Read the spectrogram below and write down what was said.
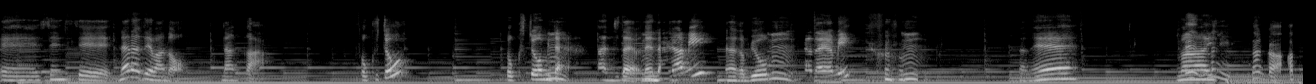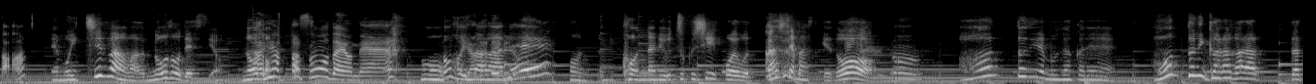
えー先生ならではのなんか特徴特徴みたいな感じだよね、うん。悩み？なんか病気？うん。な悩み？うん。だね。まあえ何？なんかあった？えもう一番は喉ですよ。あ喉やっぱそうだよね。もう喉やね本当に。こんなに美しい声を出してますけどうん。本当にねもうなんかね本当にガラガラだっ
